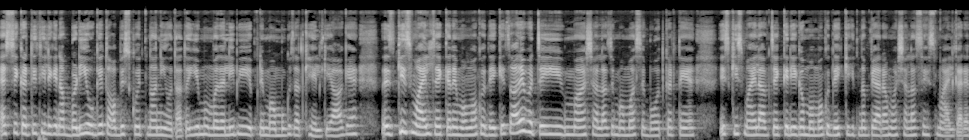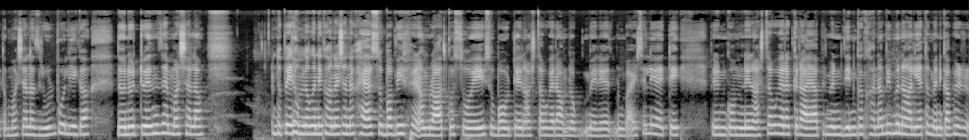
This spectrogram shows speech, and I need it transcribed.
ایسے کرتی تھی، لیکن اب بڑی ہو گئی تو اب اس کو اتنا نہیں ہوتا۔ تو یہ محمد علی بھی اپنے ماموں کے ساتھ کھیل کے آ گیا ہے تو اس کی اسمائل چیک کریں، ماما کو دیکھ کے سارے بچے ہی ماشاء اللہ سے ماما سے بہت کرتے ہیں۔ اس کی اسمائل آپ چیک کریے گا، ماما کو دیکھ کے کتنا پیارا ماشاء اللہ سے اسمائل کرے تو ماشاء اللہ ضرور بولیے گا۔ دونوں ٹوینز ہیں ماشاء اللہ تو پھر ہم لوگوں نے کھانا شانا کھایا۔ صبح بھی پھر ہم رات کو سوئے، صبح اٹھے، ناشتہ وغیرہ ہم لوگ میرے ہسبینڈ باہر سے لے آئے تھے۔ پھر ان کو ہم نے ناشتہ وغیرہ کرایا۔ پھر میں نے دن کا کھانا بھی بنا لیا تھا۔ میں نے کہا پھر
